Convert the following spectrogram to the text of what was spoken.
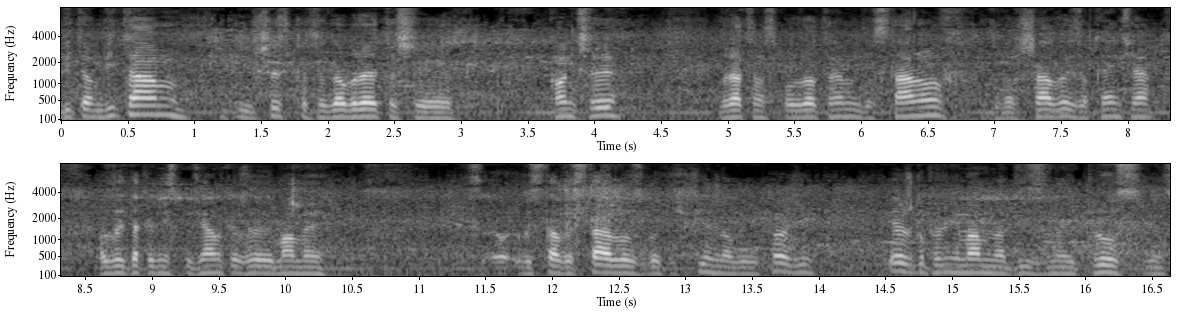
Witam, witam i wszystko co dobre to się kończy. Wracam z powrotem do Stanów, do Warszawy, z Okęcia. A tutaj taka niespodzianka, że mamy wystawę Star Wars, bo jakiś film nowy wychodzi. Ja już go pewnie mam na Disney Plus, więc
